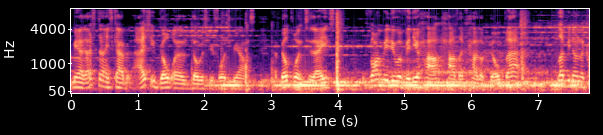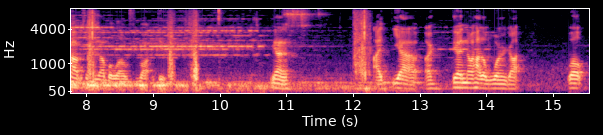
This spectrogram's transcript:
man? That's a nice cabin. I actually built one of those before, to be honest. I built one today. If you want me to do a video how how like how to build that, let me know in the comment section down below if you want me to. Yeah. I yeah, I didn't know how the warden got. Well,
